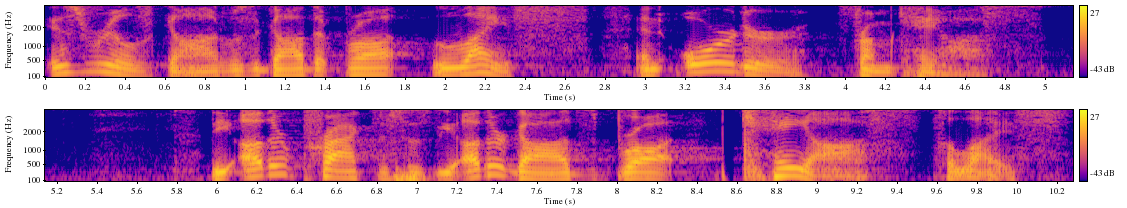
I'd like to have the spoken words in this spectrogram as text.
Israel's God, was a God that brought life and order from chaos. The other practices, the other gods brought chaos to life.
